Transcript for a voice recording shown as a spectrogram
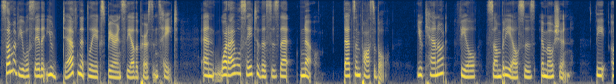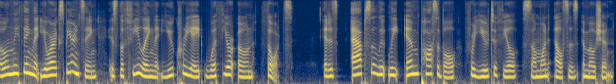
Some of you will say that you definitely experience the other person's hate. And what I will say to this is that no, that's impossible. You cannot feel somebody else's emotion. The only thing that you are experiencing is the feeling that you create with your own thoughts. It is absolutely impossible for you to feel someone else's emotion.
